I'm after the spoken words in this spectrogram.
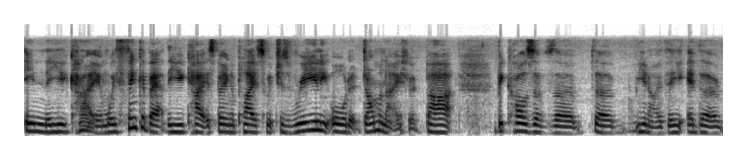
in the UK, and we think about the UK as being a place which is really audit dominated, but because of the the you know the the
